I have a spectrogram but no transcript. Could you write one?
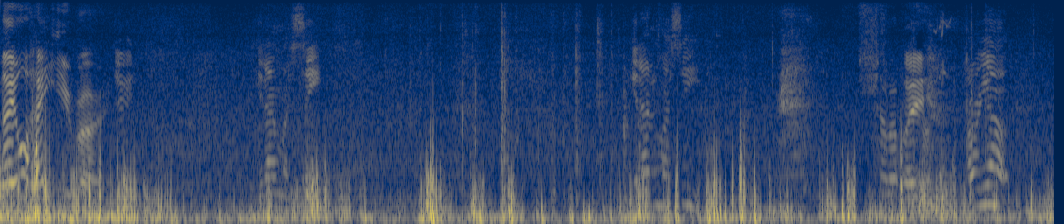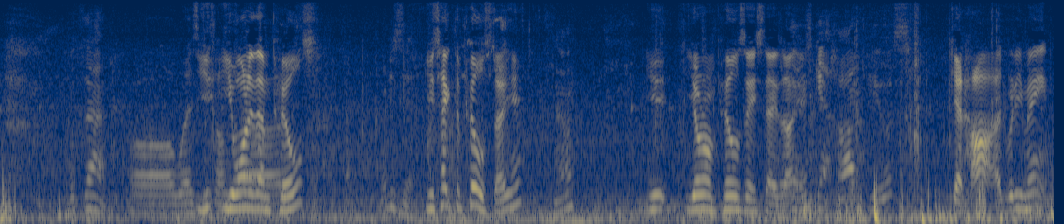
they all hate you, bro. Dude, get out of my seat. Get out of my seat. Shut up. Wait. Hurry up. What's that? Oh, where's you, you wanted them pills? What is it? You take the pills, don't you? Huh? You you're on pills these days, aren't you? get hard pills. Get hard. What do you mean?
